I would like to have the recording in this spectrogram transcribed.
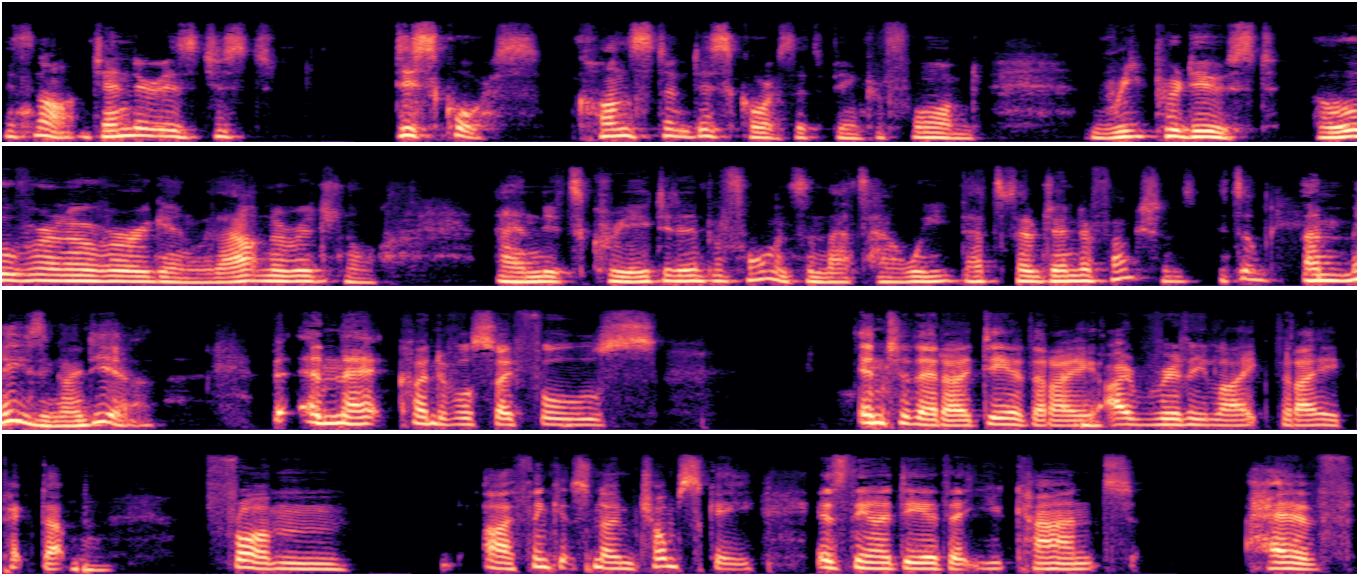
it's not. Gender is just discourse constant discourse that's being performed reproduced over and over again without an original and it's created in performance and that's how we that's how gender functions it's an amazing idea and that kind of also falls into that idea that i mm. i really like that i picked up mm. from i think it's noam chomsky is the idea that you can't have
